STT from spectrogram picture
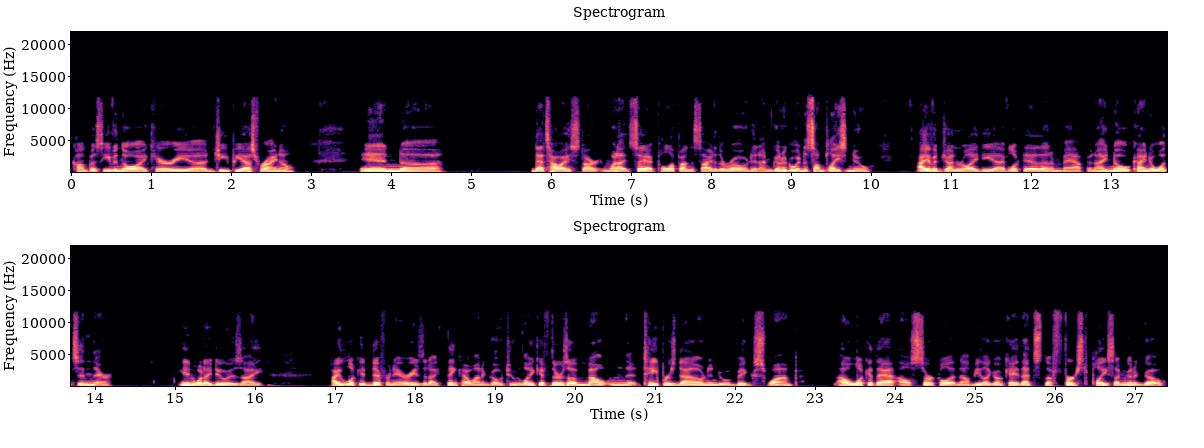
compass, even though I carry a GPS Rhino, and uh, that's how I start. And when I say I pull up on the side of the road and I'm going to go into someplace new, I have a general idea. I've looked at it on a map and I know kind of what's in there. And what I do is I I look at different areas that I think I want to go to. Like if there's a mountain that tapers down into a big swamp, I'll look at that, I'll circle it, and I'll be like, okay, that's the first place I'm going to go.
